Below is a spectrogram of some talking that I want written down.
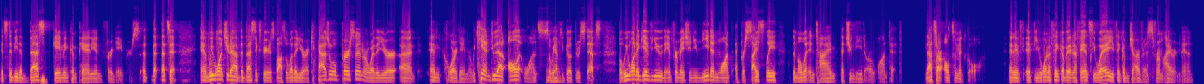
It's to be the best gaming companion for gamers. That- that- that's it. And we want you to have the best experience possible, whether you're a casual person or whether you're an end core gamer. We can't do that all at once, so we have Mhm. to go through steps. But we want to give you the information you need and want at precisely the moment in time that you need or want it. That's our ultimate goal. And if, if you want to think of it in a fancy way, you think of Jarvis from Iron Man,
